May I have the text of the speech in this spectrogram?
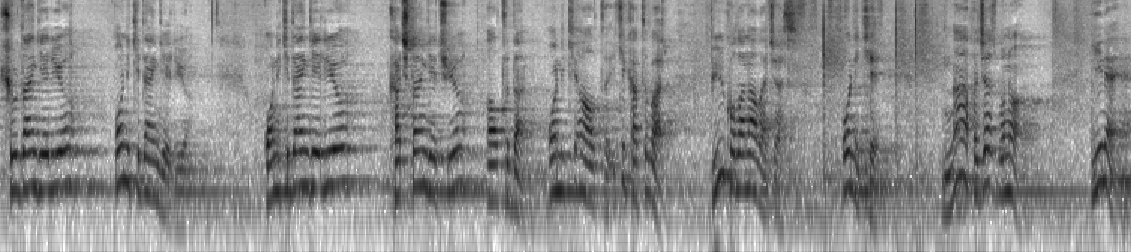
Şuradan geliyor. 12'den geliyor. 12'den geliyor. Kaçtan geçiyor? 6'dan. 12 6. iki katı var. Büyük olanı alacağız. 12. Ne yapacağız bunu? Yine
